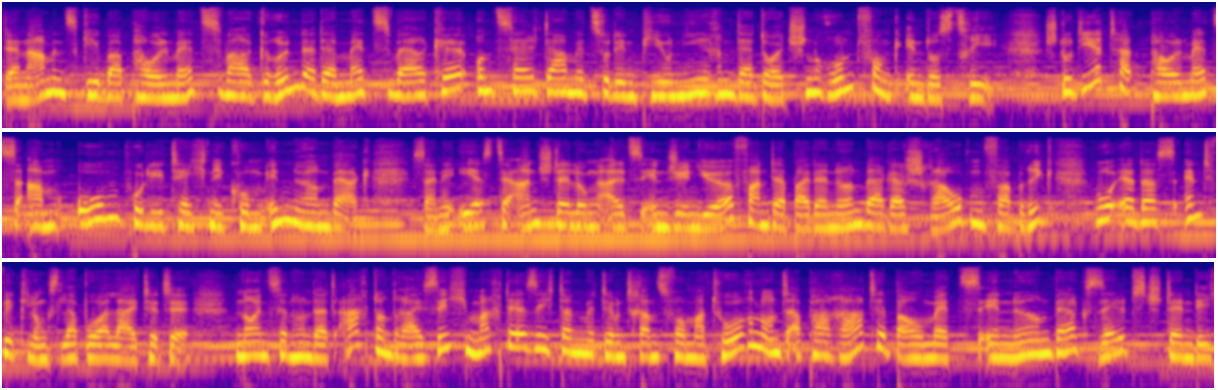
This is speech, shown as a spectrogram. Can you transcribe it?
Der Namensgeber Paul Metz war Gründer der Metz-Werke und zählt damit zu den Pionieren der deutschen Rundfunkindustrie. Studiert hat Paul Metz am Ohm-Polytechnikum in Nürnberg. Seine erste Anstellung als Ingenieur fand er bei der Nürnberger Schraubenfabrik, wo er das Entwicklungslabor leitete. 1938 machte er sich dann mit dem Transformatoren- und Apparatebau Metz in Nürnberg selbstständig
